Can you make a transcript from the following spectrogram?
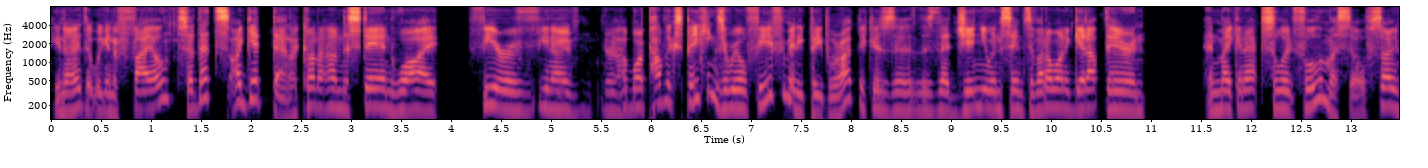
you know, that we're going to fail. So that's, I get that. I kind of understand why fear of, you know, why public speaking is a real fear for many people, right? Because uh, there's that genuine sense of I don't want to get up there and and make an absolute fool of myself. So,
